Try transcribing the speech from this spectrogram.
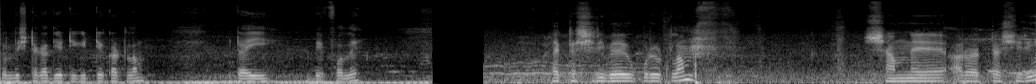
চল্লিশ টাকা দিয়ে টিকিটটা কাটলাম, এটাই বেফলে। একটা সিঁড়ি বেয়ে উপরে উঠলাম। সামনে আরও একটা সিঁড়ি।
